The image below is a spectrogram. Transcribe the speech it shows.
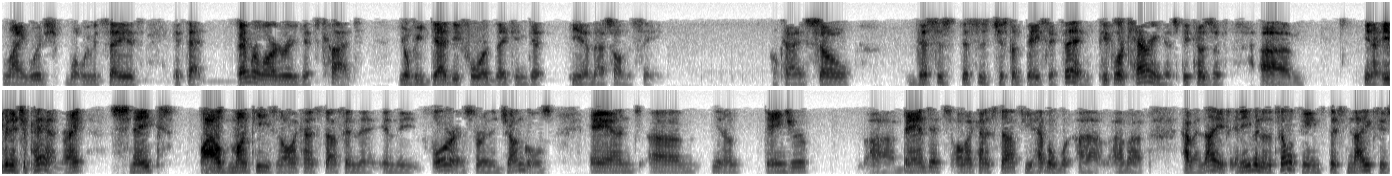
language, what we would say is if that femoral artery gets cut, you'll be dead before they can get EMS on the scene. Okay, so this is this is just a basic thing. People are carrying this because of um, you know, even in Japan, right? Snakes, wild monkeys, and all that kind of stuff in the in the forest or in the jungles, and um, you know, danger, uh, bandits, all that kind of stuff. You have a uh, have a have a knife, and even in the Philippines, this knife is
